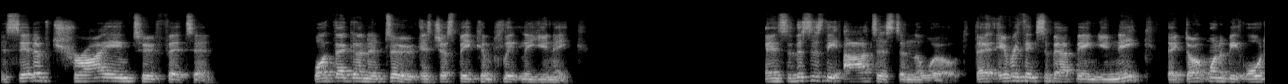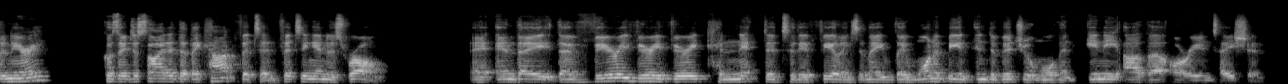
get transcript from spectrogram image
instead of trying to fit in, what they're going to do is just be completely unique. And so this is the artist in the world. That everything's about being unique. They don't want to be ordinary because they decided that they can't fit in. Fitting in is wrong. And they, they're very, very, very connected to their feelings and they, they want to be an individual more than any other orientation.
